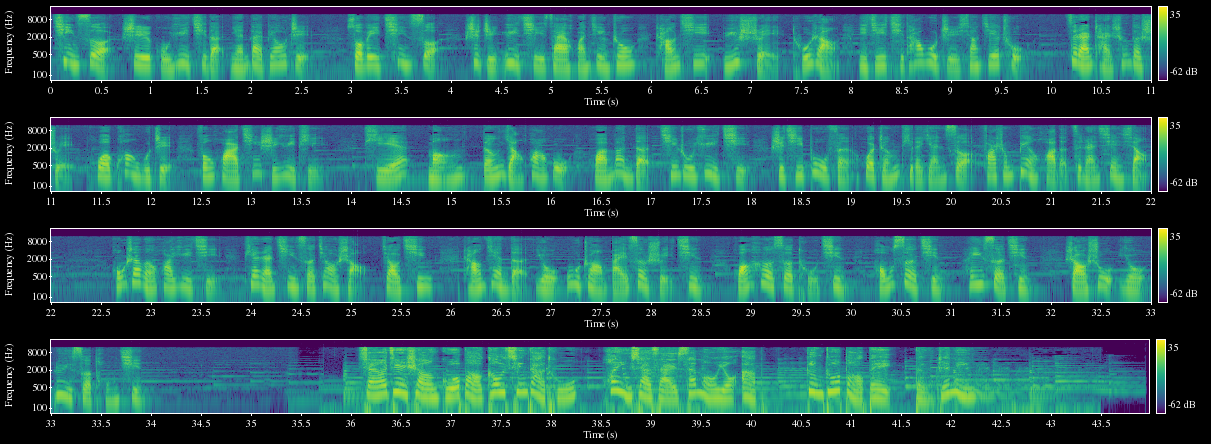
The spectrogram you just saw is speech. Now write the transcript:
沁色是古玉器的年代标志。所谓沁色，是指玉器在环境中长期与水、土壤以及其他物质相接触，自然产生的水或矿物质风化侵蚀玉体，铁、锰等氧化物。缓慢地侵入玉器，使其部分或整体的颜色发生变化的自然现象。红山文化玉器天然沁色较少、较轻，常见的有雾状白色水沁、黄褐色土沁、红色沁、黑色沁，少数有绿色铜沁。想要鉴赏国宝高清大图，欢迎下载三毛游 App，更多宝贝等着您。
